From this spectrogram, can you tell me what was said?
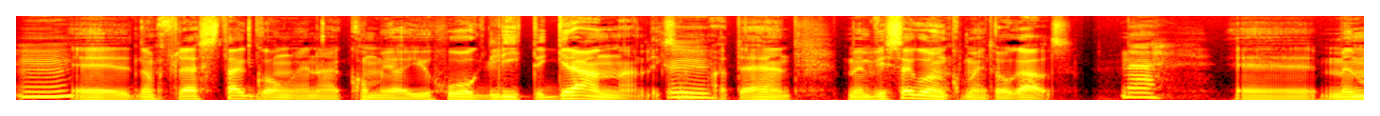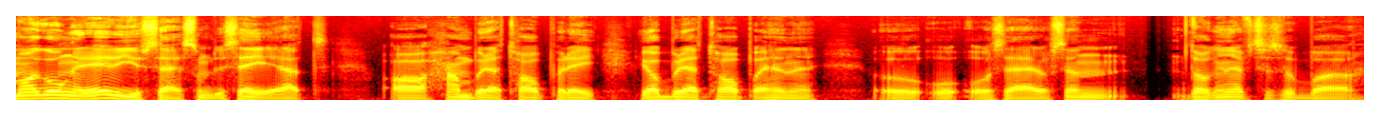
Mm. Eh, de flesta gångerna kommer jag ju ihåg lite grann liksom, Mm. att det har hänt. Men vissa gånger kommer jag inte ihåg alls. Nej. Eh, men många gånger är det ju så här som du säger att ja, han börjar ta på dig, jag börjar ta på henne och, och, och så här och sen dagen efter så bara,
